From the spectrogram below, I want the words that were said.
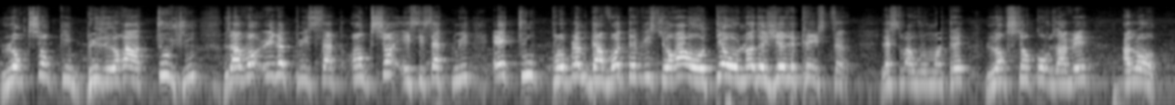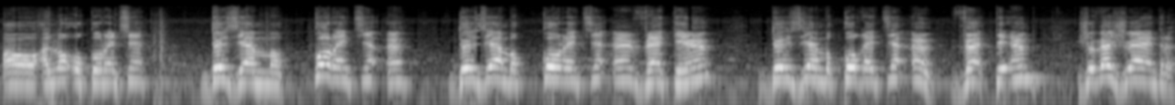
l'onction qui brisera toujours. Nous avons une puissante onction ici cette nuit et tout problème dans votre vie sera ôté au nom de Jésus-Christ. Laissez-moi vous montrer l'onction que vous avez. Allons, oh, allons aux Corinthiens, deuxième Corinthiens 1, Deuxième Corinthiens 1, 21. Deuxième Corinthiens 1, 21. Je vais joindre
